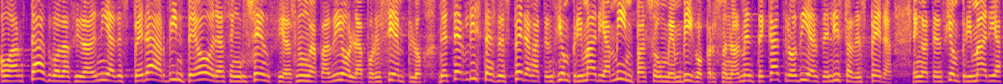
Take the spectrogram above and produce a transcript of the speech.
o hartazgo da cidadanía de esperar 20 horas en urxencias nunha padiola, por exemplo, de ter listas de espera en atención primaria, a min pasoume en Vigo personalmente 4 días de lista de espera en atención primaria,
